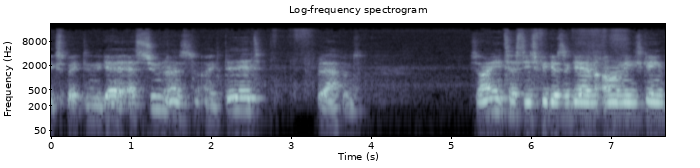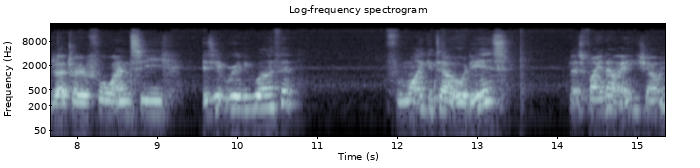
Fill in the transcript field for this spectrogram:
expecting to get it as soon as I did, but it happened. So I need to test these figures again on these games that I tried before and see, is it really worth it? From what I can tell, it already is. Let's find out, eh, shall we?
